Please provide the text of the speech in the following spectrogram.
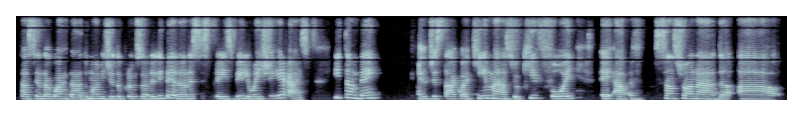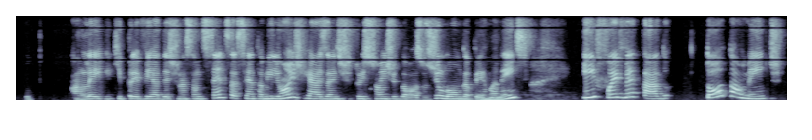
está sendo aguardada uma medida provisória liberando esses 3 bilhões de reais. E também eu destaco aqui, Márcio, que foi é, a, sancionada a, a lei que prevê a destinação de 160 milhões de reais a instituições de idosos de longa permanência, e foi vetado totalmente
